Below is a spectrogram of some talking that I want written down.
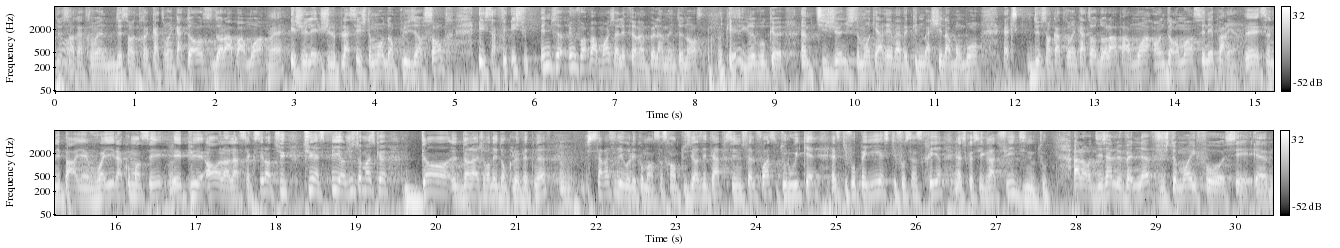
294 dollars par mois. Ouais. Et je, l'ai- je le plaçais justement dans plusieurs centres. Et ça fait une, fois par mois, j'allais faire un peu la maintenance. Et figurez-vous qu'un petit jeune, justement, qui arrive avec une machine à bonbons, ex- 294 dollars par mois, en dormant, ce n'est pas rien. Eh, ce n'est pas rien. Vous voyez, il a commencé. Et puis, oh là là, c'est excellent. Tu, tu inspires. Justement, est-ce que dans, dans la journée, donc le 29, ça va se dérouler comment? Ça sera en plusieurs étapes C'est une seule fois C'est tout le week-end Est-ce qu'il faut payer? Est-ce qu'il faut s'inscrire? Est-ce que c'est gratuit? Dis-nous tout. Alors déjà le 29 justement il faut c'est euh,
